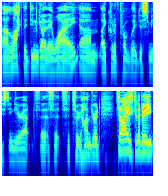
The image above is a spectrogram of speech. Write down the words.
uh, luck that didn't go their way. Um, they could have probably dismissed India out for, for, for 200. Today's going to be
